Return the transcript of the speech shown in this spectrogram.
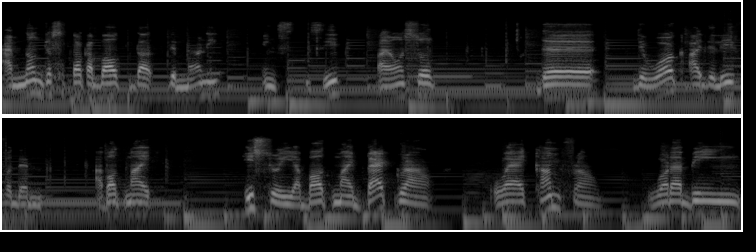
I'm not just talk about the, the money in see, I also the the work I deliver for them about my history, about my background, where I come from, what I've been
